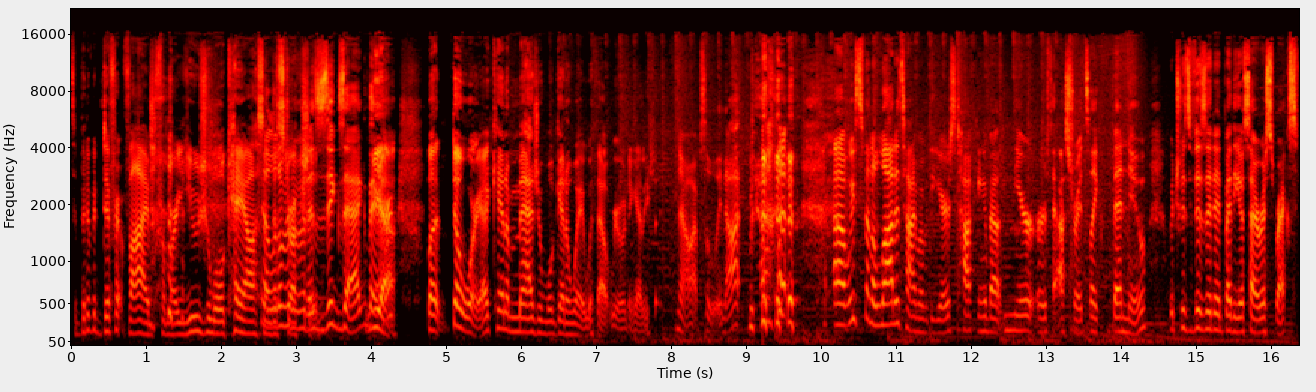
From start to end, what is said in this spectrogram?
It's a bit of a different vibe from our usual chaos a and little destruction. bit of a zigzag there. Yeah, but don't worry, I can't imagine we'll get away without ruining anything. No, absolutely not. uh, we've spent a lot of time over the years talking about near Earth asteroids like Bennu, which was visited by the OSIRIS REx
